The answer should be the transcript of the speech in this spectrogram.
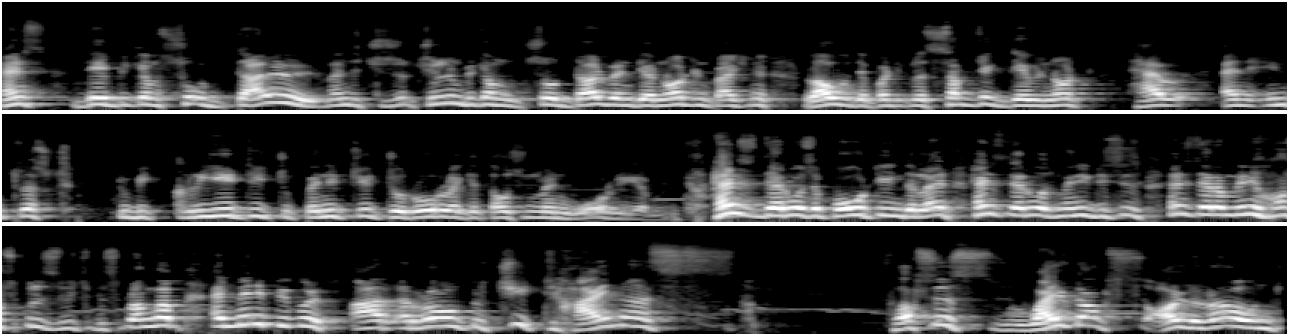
Hence, they become so dull. When the ch- children become so dull, when they are not in passionate love with a particular subject, they will not have an interest to be created, to penetrate, to roar like a thousand man warrior. Hence, there was a poverty in the land. Hence, there was many diseases. Hence, there are many hospitals which sprung up, and many people are around to cheat hyenas, foxes, wild dogs all around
